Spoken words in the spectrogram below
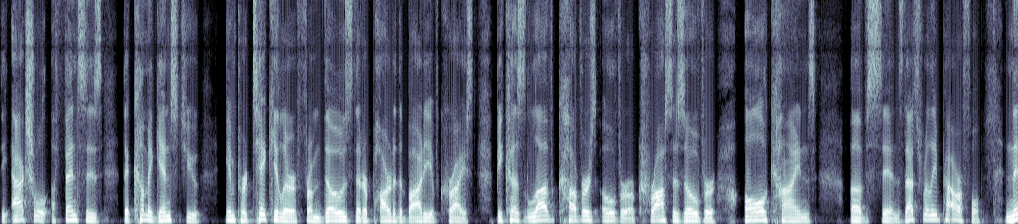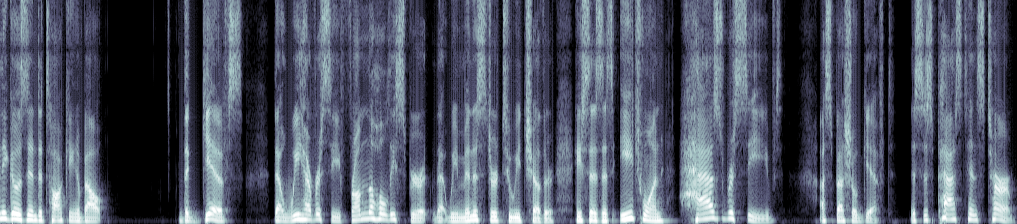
the actual offenses that come against you, in particular from those that are part of the body of Christ, because love covers over or crosses over all kinds of sins. That's really powerful. And then he goes into talking about the gifts that we have received from the Holy Spirit that we minister to each other. He says, as each one has received a special gift. This is past tense term.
